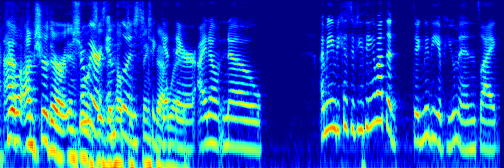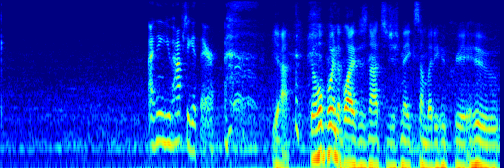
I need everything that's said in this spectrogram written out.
I feel Uh, I'm sure there are influences sure we are that help us influenced to get way. there. I don't know. I mean, because if you think about the dignity of humans, like, I think you have to get there. Yeah, the whole point of life is not to just make somebody who create who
